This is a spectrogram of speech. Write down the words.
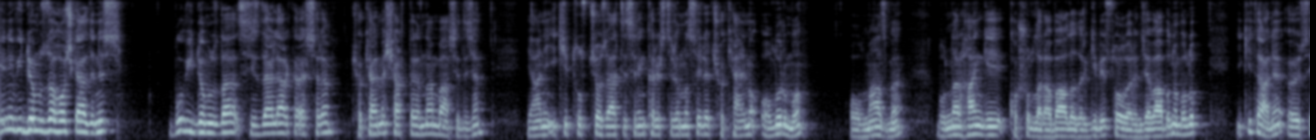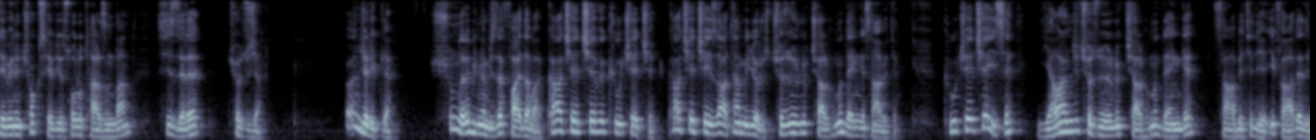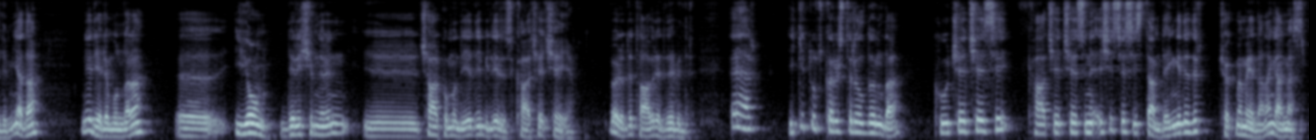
Yeni videomuza hoş geldiniz. Bu videomuzda sizlerle arkadaşlara çökelme şartlarından bahsedeceğim. Yani iki tuz çözeltisinin karıştırılmasıyla çökelme olur mu? Olmaz mı? Bunlar hangi koşullara bağlıdır gibi soruların cevabını bulup iki tane ÖSYM'nin çok sevdiği soru tarzından sizlere çözeceğim. Öncelikle şunları bilmemizde fayda var. KÇÇ ve QÇÇ. KÇÇ'yi zaten biliyoruz. Çözünürlük çarpımı denge sabiti. QÇÇ ise yalancı çözünürlük çarpımı denge sabiti diye ifade edelim. Ya da ne diyelim bunlara? Ee, iyon derişimlerin e, çarpımı diye de biliriz KÇÇ'ye. Böyle de tabir edilebilir. Eğer iki tuz karıştırıldığında QÇÇ'si KÇÇ'sine eşitse sistem dengededir. Çökme meydana gelmez.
